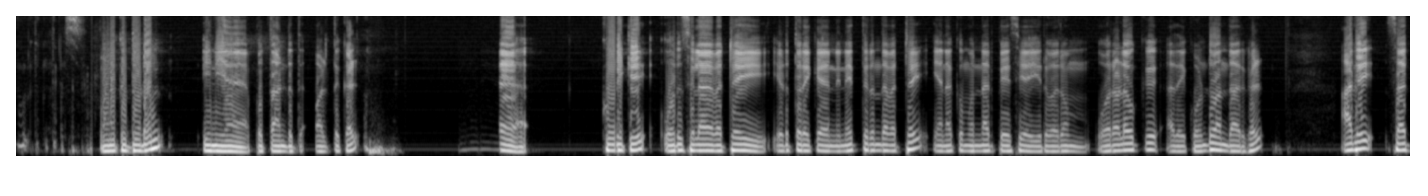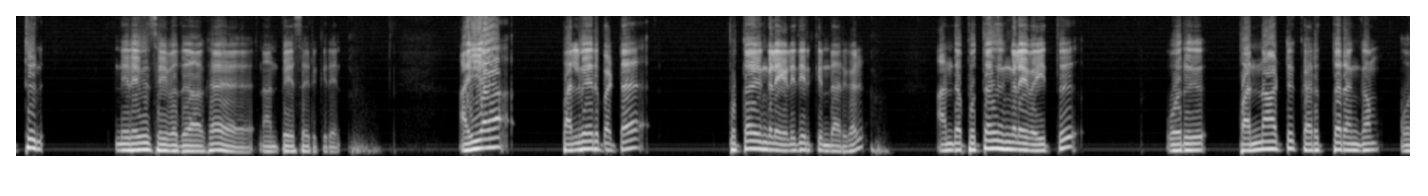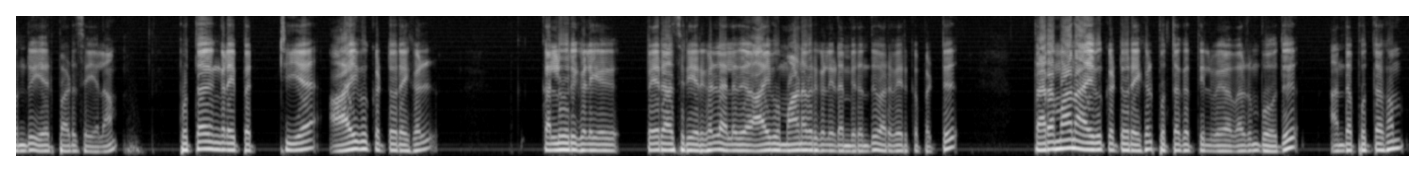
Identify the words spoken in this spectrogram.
அவ்வளோதான் தேங்க்ஸ் வணக்கத்துடன் இனிய புத்தாண்டு வாழ்த்துக்கள். கோரிக்கை ஒரு சிலவற்றை எடுத்துரைக்க நினைத்திருந்தவற்றை எனக்கு முன்னர் பேசிய இருவரும் ஓரளவுக்கு அதை கொண்டு வந்தார்கள். அதை சற்று நிறைவு செய்வதாக நான் பேச இருக்கிறேன். ஐயா பல்வேறுபட்ட புத்தகங்களை எழுதியிருக்கின்றார்கள். அந்த புத்தகங்களை வைத்து ஒரு பன்னாட்டு கருத்தரங்கம் ஒன்று ஏற்பாடு செய்யலாம். புத்தகங்களை பற்றிய ஆய்வு கட்டுரைகள் கல்லூரிகளை பேராசிரியர்கள் அல்லது ஆய்வு மாணவர்களிடமிருந்து வரவேற்கப்பட்டு தரமான ஆய்வு கட்டுரைகள் புத்தகத்தில் வ- வரும்போது அந்த புத்தகம்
